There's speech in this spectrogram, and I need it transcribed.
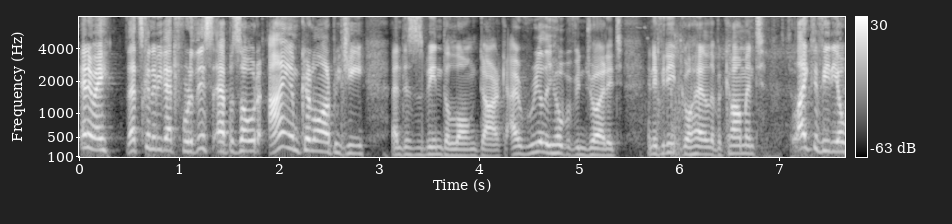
Anyway, that's gonna be that for this episode. I am Colonel RPG, and this has been The Long Dark. I really hope you've enjoyed it, and if you did, go ahead and leave a comment, like the video,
